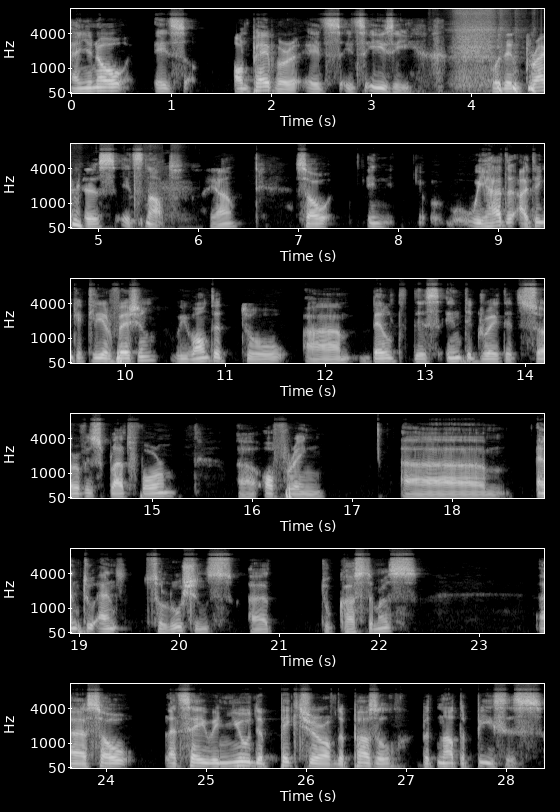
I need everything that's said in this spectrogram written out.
And you know, it's on paper it's it's easy, but in practice it's not. Yeah. So in we had I think a clear vision. We wanted to um, build this integrated service platform uh, offering um, end-to-end solutions uh, to customers uh, so let's say we knew the picture of the puzzle, but not the pieces.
